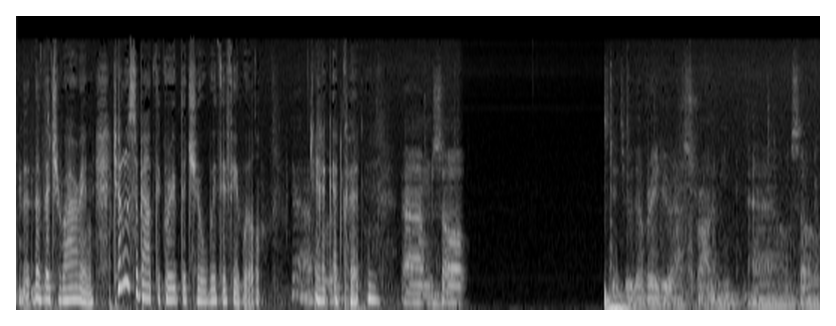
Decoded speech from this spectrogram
th- that you are in. Tell us about the group that you're with, if you will. Yeah, at, at Curtin. Um, so Institute of Radio Astronomy. Uh, so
